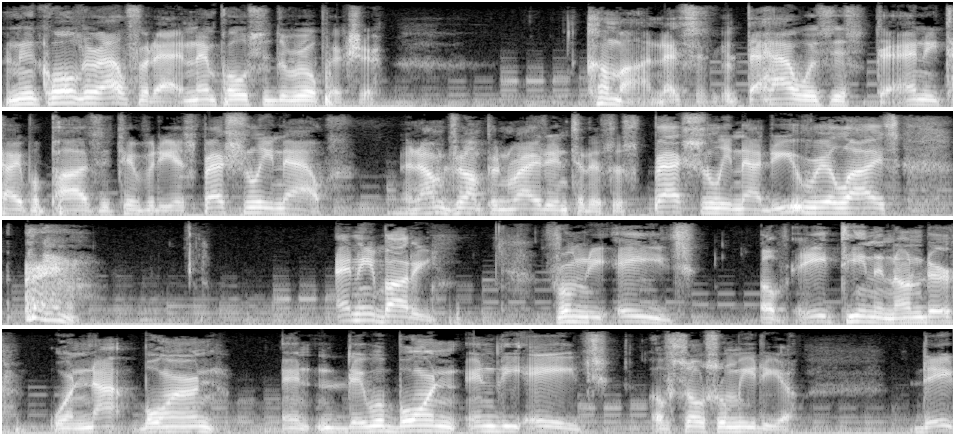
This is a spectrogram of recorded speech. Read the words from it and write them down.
and then called her out for that and then posted the real picture. Come on, that's how is this any type of positivity, especially now and I'm jumping right into this, especially now. Do you realize anybody from the age of 18 and under were not born and they were born in the age of social media. They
